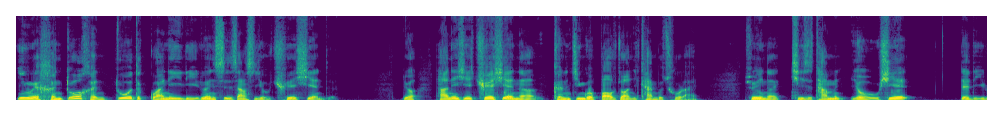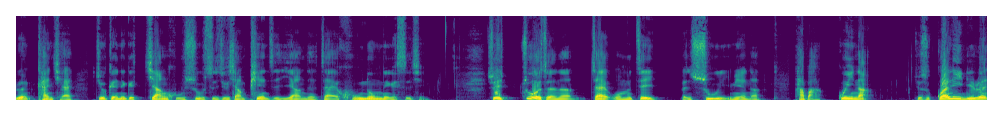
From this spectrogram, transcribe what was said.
因为很多很多的管理理论事实上是有缺陷的，对吧他那些缺陷呢，可能经过包装你看不出来，所以呢，其实他们有些的理论看起来。就跟那个江湖术士，就像骗子一样的在糊弄那个事情，所以作者呢，在我们这本书里面呢，他把归纳，就是管理理论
